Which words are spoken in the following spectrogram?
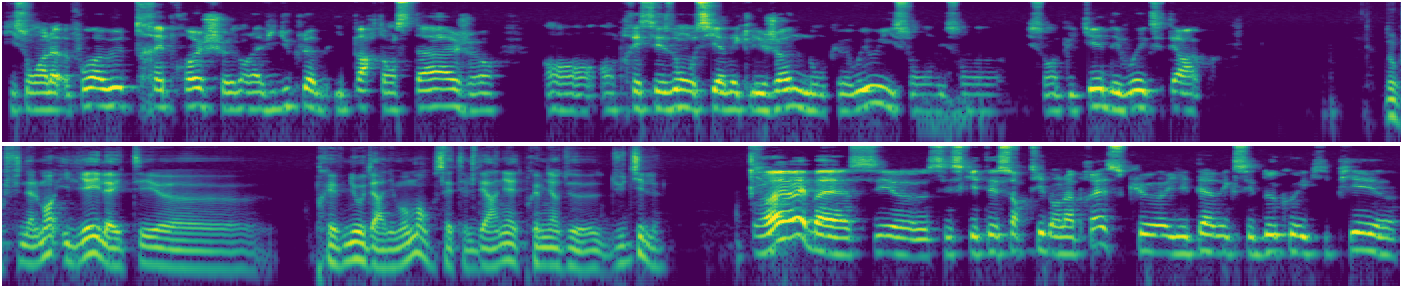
qui sont à la fois eux très proches dans la vie du club. Ils partent en stage, en, en pré-saison aussi avec les jeunes, donc oui, oui, ils sont, ils sont, ils sont impliqués, dévoués, etc. Donc finalement, Ilié, il a été euh, prévenu au dernier moment. C'était le dernier à être prévenu du deal. Ouais, ouais bah, c'est euh, ce qui était sorti dans la presse, qu'il était avec ses deux coéquipiers, euh,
